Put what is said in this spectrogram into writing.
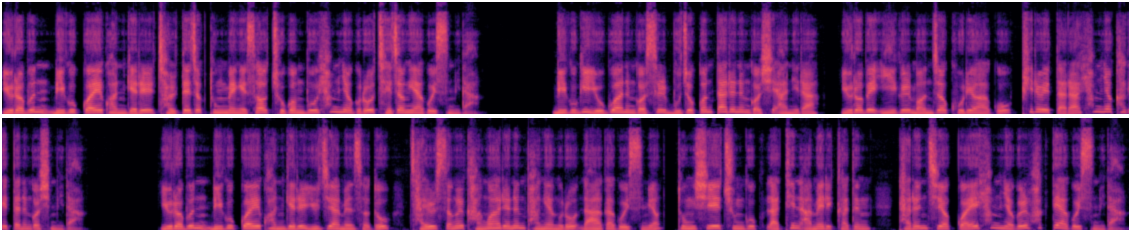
유럽은 미국과의 관계를 절대적 동맹에서 조건부 협력으로 재정의하고 있습니다. 미국이 요구하는 것을 무조건 따르는 것이 아니라 유럽의 이익을 먼저 고려하고 필요에 따라 협력하겠다는 것입니다. 유럽은 미국과의 관계를 유지하면서도 자율성을 강화하려는 방향으로 나아가고 있으며 동시에 중국, 라틴 아메리카 등 다른 지역과의 협력을 확대하고 있습니다.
